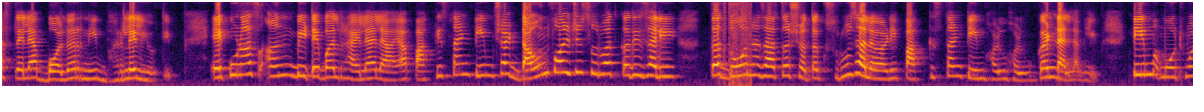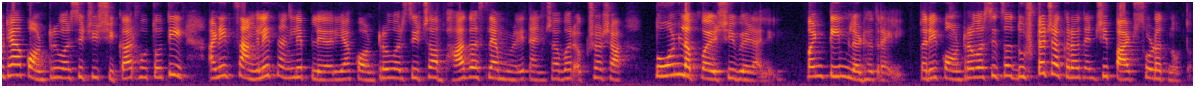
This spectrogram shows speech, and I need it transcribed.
असलेल्या बॉलरनी भरलेली होती. एकूणच अनबिटेबल राहिलेल्या या पाकिस्तान टीमच्या डाऊनफॉलची सुरुवात कधी झाली? तर दोन हजारचं शतक सुरू झालं आणि पाकिस्तान टीम हळूहळू गंडायला लागली. टीम मोठमोठ्या कॉन्ट्रोवर्सीची शिकार होत होती आणि चांगले चांगले प्लेयर या कॉन्ट्रोवर्सीचा भाग असल्यामुळे त्यांच्यावर अक्षरशः तोंड लपवायची वेळ आलेली. पण टीम लढत राहिली. तरी कॉन्ट्रवर्सीचं दुष्टचक्र त्यांची पाठ सोडत नव्हतं.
